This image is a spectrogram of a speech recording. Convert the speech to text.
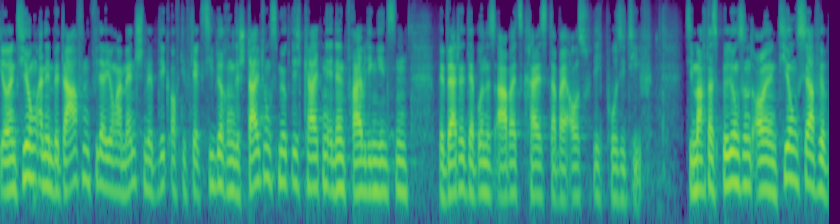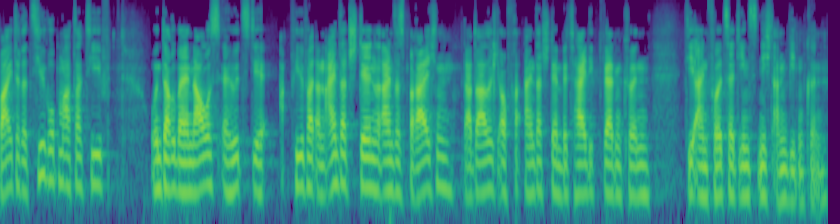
Die Orientierung an den Bedarfen vieler junger Menschen mit Blick auf die flexibleren Gestaltungsmöglichkeiten in den Freiwilligendiensten bewertet der Bundesarbeitskreis dabei ausdrücklich positiv. Sie macht das Bildungs- und Orientierungsjahr für weitere Zielgruppen attraktiv Und darüber hinaus erhöht es die Vielfalt an Einsatzstellen und Einsatzbereichen, da dadurch auch Einsatzstellen beteiligt werden können, die einen Vollzeitdienst nicht anbieten können.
